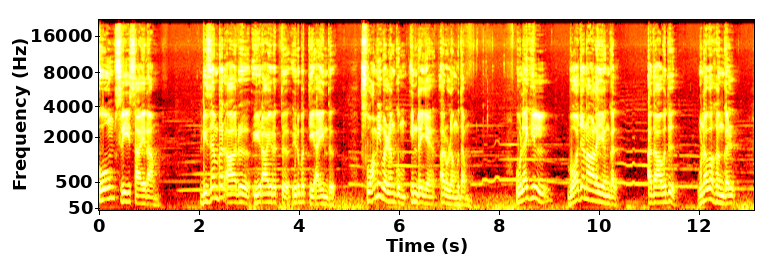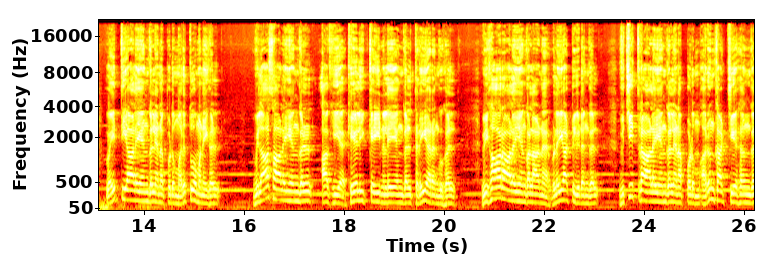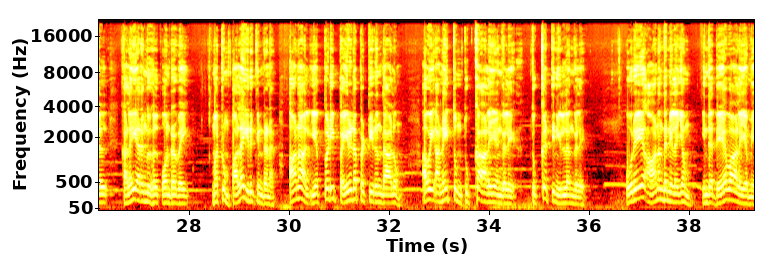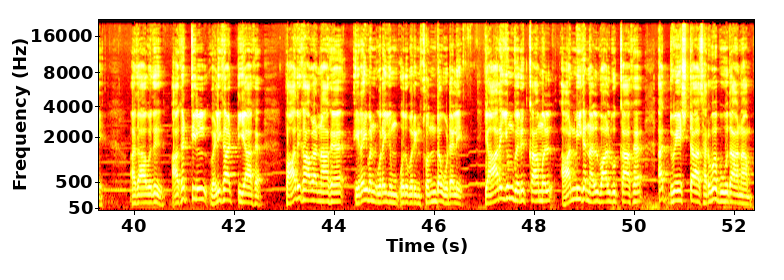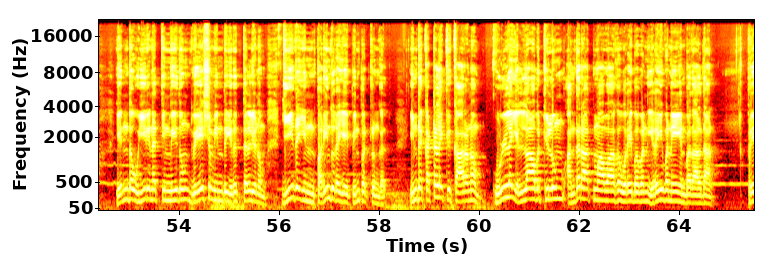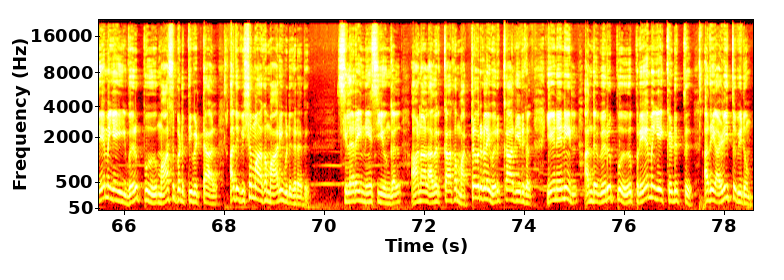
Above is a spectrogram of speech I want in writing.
ஓம் Sri Sairam. December ஆறு ஈராயிரத்து இருபத்தி ஐந்து. சுவாமி வழங்கும் இன்றைய அருளமுதம். உலகில் போஜனாலயங்கள் அதாவது உணவகங்கள் வைத்தியாலயங்கள் எனப்படும் மருத்துவமனைகள் விலாசாலயங்கள் ஆகிய கேளிக்கை நிலையங்கள் திரையரங்குகள் விகாராலயங்களான விளையாட்டு இடங்கள் விசித்திராலயங்கள் எனப்படும் அருங்காட்சியகங்கள் கலையரங்குகள் போன்றவை மற்றும் பல இருக்கின்றன. ஆனால் எப்படி பெயரிடப்பட்டிருந்தாலும் அவை அனைத்தும் துக்க ஆலயங்களே துக்கத்தின் இல்லங்களே. ஒரே ஆனந்த நிலையம் இந்த தேவாலயமே. அதாவது அகத்தில் வழிகாட்டியாக பாதுகாவலனாக இறைவன் உரையும் ஒருவரின் சொந்த உடலே. யாரையும் வெறுக்காமல் ஆன்மீக நல்வாழ்வுக்காக அத்வேஷ்டா சர்வபூதானாம். எந்த உயிரினத்தின் மீதும் துவேஷமின்றி இருத்தல் எனும் கீதையின் பரிந்துரையை பின்பற்றுங்கள். இந்த கட்டளைக்கு காரணம் உள்ள எல்லாவற்றிலும் அந்தராத்மாவாக உறைபவன் இறைவனே என்பதால்தான். பிரேமையை வெறுப்பு மாசுபடுத்திவிட்டால் அது விஷமாக மாறிவிடுகிறது. சிலரை நேசியுங்கள் ஆனால் அதற்காக மற்றவர்களை வெறுக்காதீர்கள். ஏனெனில் அந்த வெறுப்பு பிரேமையை கெடுத்து அதை அழித்துவிடும்.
